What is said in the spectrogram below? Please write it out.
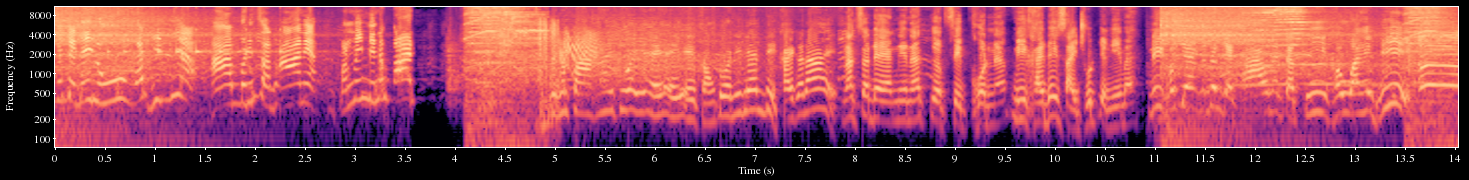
ก็จะได้รู้ว่าที่เนี่ยอาบริษัทอาเนี่ย มันไม่มีน้ำปลา เป็นน้ำปลาให้ตัวไอไอไอไอสองตัวนี้เล่นสิใครก็ได้ นักแสดงเนี่ยนะเกือบสิบคนนะ มีใครได้ใส่ชุดอย่างนี้ไหมนี่เขาแยกกันตั้งแต่เช้านะแต่พี่เขาไว้ให้พี่ เออ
